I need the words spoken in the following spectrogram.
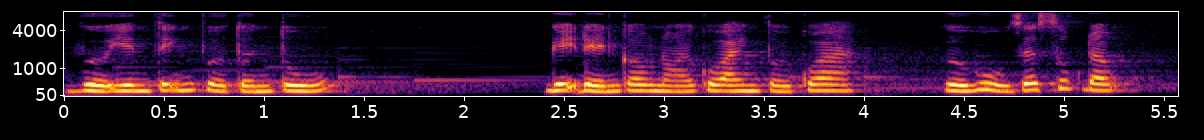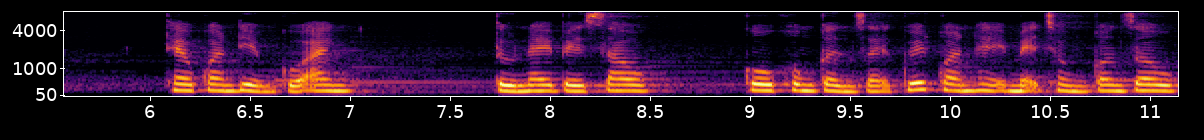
vừa yên tĩnh vừa tuấn tú. Nghĩ đến câu nói của anh tối qua, hứa hủ rất xúc động. Theo quan điểm của anh, từ nay về sau, cô không cần giải quyết quan hệ mẹ chồng con dâu,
